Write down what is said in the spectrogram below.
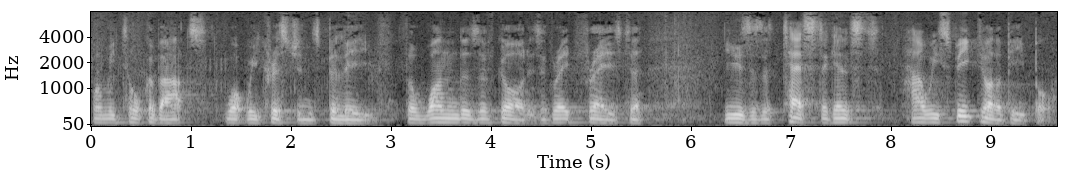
when we talk about what we Christians believe. The wonders of God is a great phrase to use as a test against how we speak to other people.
